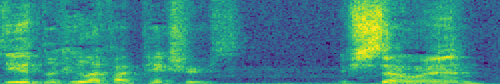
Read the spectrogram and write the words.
Dude, look who left my pictures. You're so in.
